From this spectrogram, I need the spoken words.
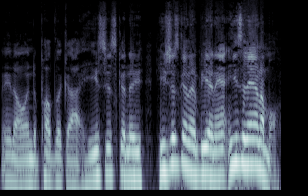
you know, in the public eye. He's just gonna he's just gonna be an he's an animal.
